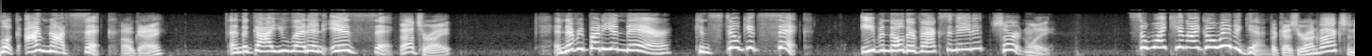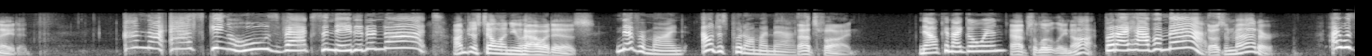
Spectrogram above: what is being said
Look, I'm not sick. Okay, And the guy you let in is sick. that's right. And everybody in there can still get sick, even though they're vaccinated. Certainly. So why can't I go in again? Because you're unvaccinated. I'm not asking who's vaccinated or not. I'm just telling you how it is. Never mind. I'll just put on my mask. That's fine. now can I go in? Absolutely not. But I have a mask. Doesn't matter. I was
